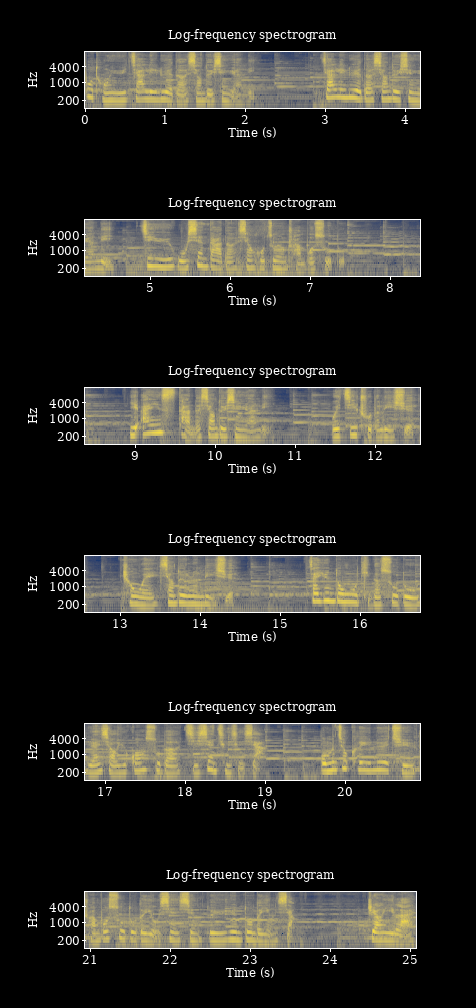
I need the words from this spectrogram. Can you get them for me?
不同于伽利略的相对性原理。伽利略的相对性原理。基于无限大的相互作用传播速度，以爱因斯坦的相对性原理为基础的力学称为相对论力学。在运动物体的速度远小于光速的极限情形下，我们就可以略去传播速度的有限性对于运动的影响。这样一来，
